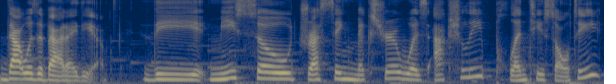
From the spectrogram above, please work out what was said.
that was a bad idea. The miso dressing mixture was actually plenty salty,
